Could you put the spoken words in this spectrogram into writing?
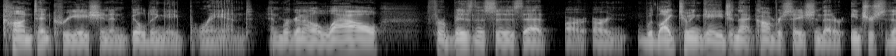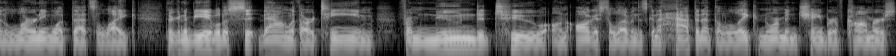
content creation and building a brand. And we're going to allow for businesses that are, are would like to engage in that conversation that are interested in learning what that's like they're going to be able to sit down with our team from noon to 2 on august 11th it's going to happen at the lake norman chamber of commerce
